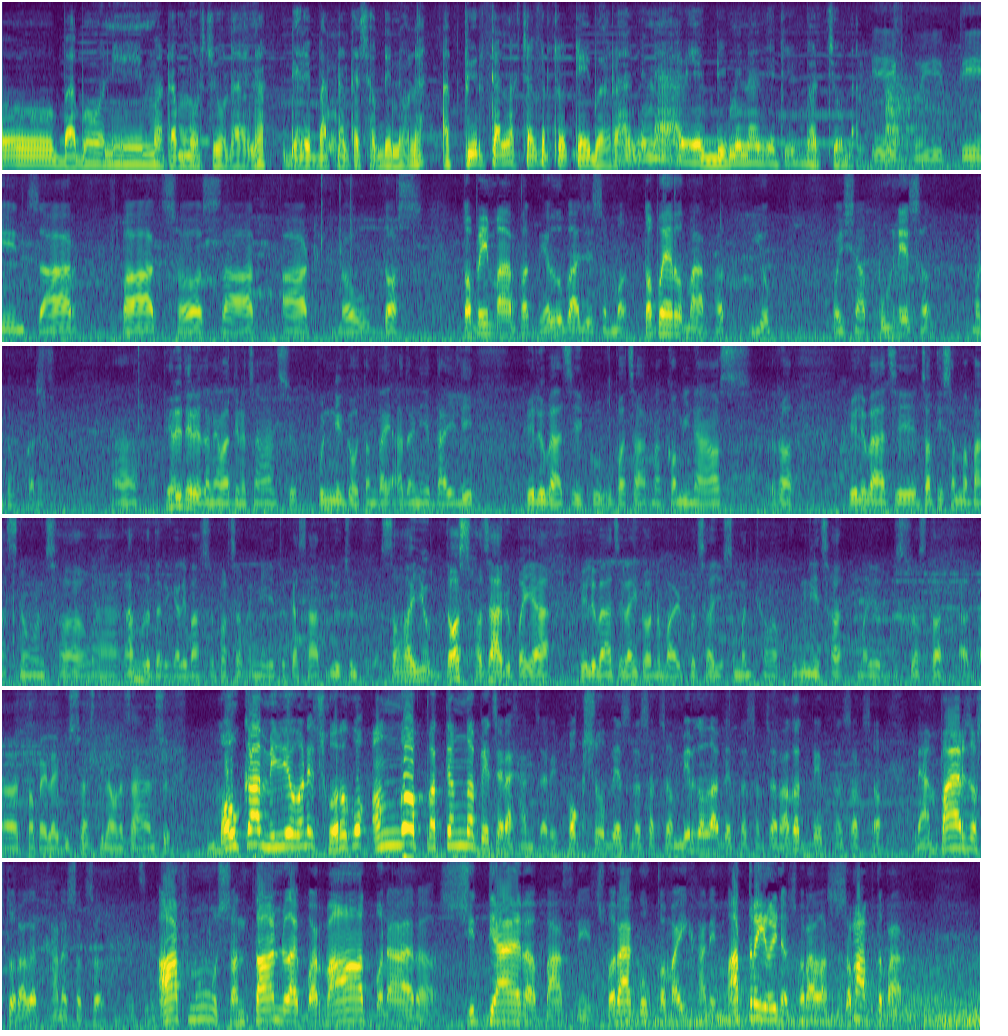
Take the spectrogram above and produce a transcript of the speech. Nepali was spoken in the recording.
ओ बाबु अनि म त मर्छु होला होइन धेरै बाँच्न त सक्दैन होला। अब पिर्ता लाग्छ त त्यही भएर अब एक दुई महिना जति बाँच्छु होला। एक दुई तिन चार पाँच छ सात आठ नौ दस। तपाईँ मार्फत भेलु बाजेसम्म तपाईँहरू मार्फत यो पैसा पुग्नेछ म ढुक्क छु अ, धेरै धेरै धन्यवाद दिन चाहन्छु। पुण्य गौतम दाई आदरणीय दाईले भेलुबाजेको उपचारमा कमी नआओस् र भेलुबाजे जतिसम्म बाँच्नुहुन्छ उहाँ राम्रो तरिकाले बाँच्नुपर्छ भन्ने हेतुका साथ यो जुन सहयोग दस हजार रुपियाँ भेलुबाजेलाई गर्नुभएको छ यो सम्बन्धित ठाउँमा पुग्नेछ। म यो विश्वस्त तपाईँलाई विश्वास दिलाउन चाहन्छु। मौका मिल्यो भने छोरोको अङ्ग प्रत्यङ्ग बेचेर खान्छ अरे। फोक्सो बेच्न सक्छ मृगला बेच्न सक्छ रगत बेच्न सक्छ भ्याम्पायर जस्तो रगत खान सक्छ। आफ्नो सन्तानलाई बर्बाद बनाएर सिद्ध्याएर बाँच्ने छोराको कमाइ खाने मात्रै होइन छोरालाई समाप्त पार्ने।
